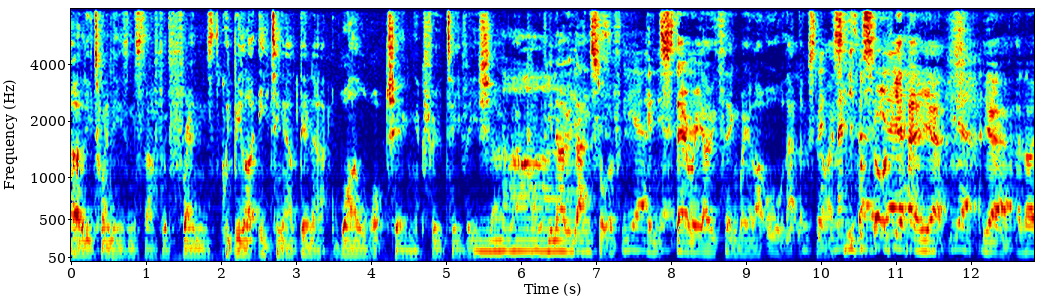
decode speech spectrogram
early twenties and stuff with friends. We'd be like eating our dinner while watching a food TV show. That kind of you know that sort of Yeah, in yeah, stereo thing where you're like, oh, that looks nice. And you're sort of yeah. yeah, yeah, Yeah. yeah. And I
